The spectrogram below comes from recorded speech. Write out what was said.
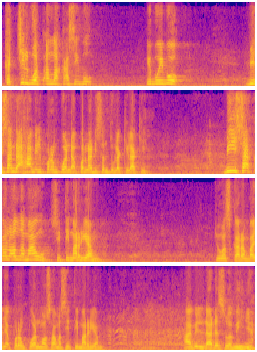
Kecil buat Allah kasih bu. Ibu-ibu. Bisa ndak hamil perempuan ndak pernah disentuh laki-laki? Bisa kalau Allah mau. Siti Maryam Cuma sekarang banyak perempuan mau sama Siti Maryam. Hamil tidak ada suaminya.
